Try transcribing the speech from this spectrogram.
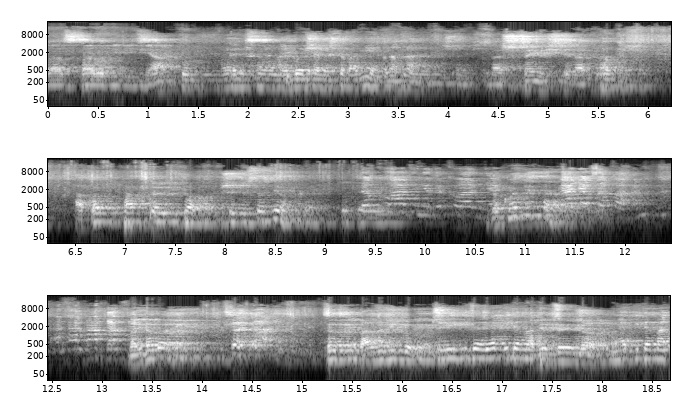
oraz paru milicjantów. Ale byłeś aresztowany? Nie, to na planie na szczęście. na szczęście na planie. A to pan to potem przyniósł tę tutaj. Dokładnie, dokładnie. Dokładnie tak. Ganiał za panem. No i dogonił. Co? Bardzo dziękuję. Czyli widzę, jaki temat, Obiecuję, że jaki temat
